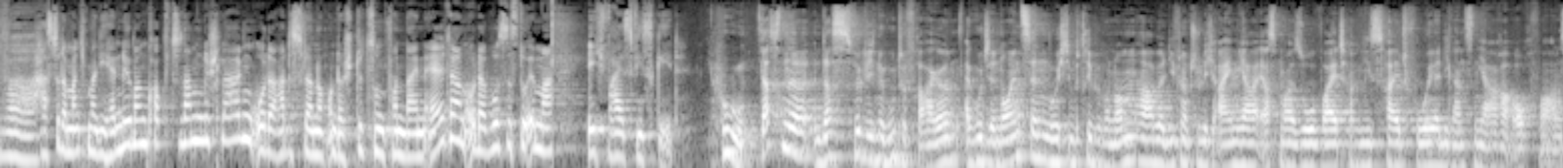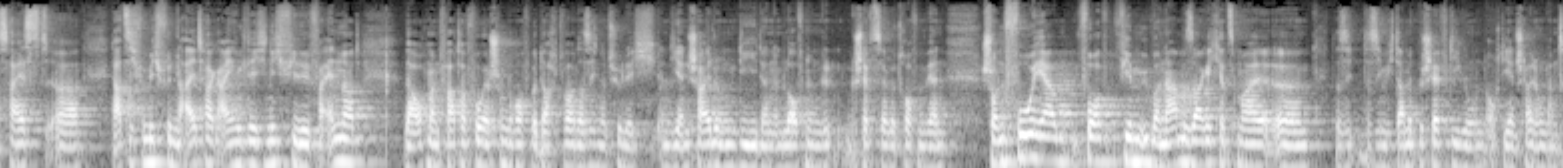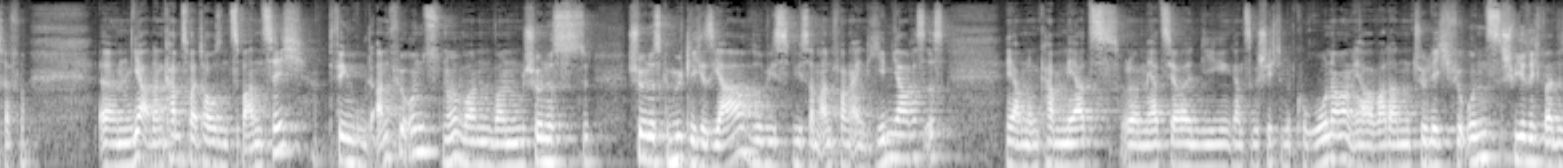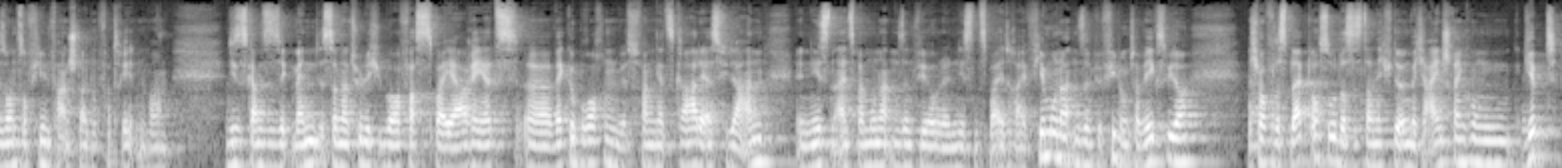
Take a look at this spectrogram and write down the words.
Hast du da manchmal die Hände über den Kopf zusammengeschlagen oder hattest du da noch Unterstützung von deinen Eltern oder wusstest du immer, ich weiß, wie es geht? Puh, das ist, eine, das ist wirklich eine gute Frage. Ja, gut, in 19, wo ich den Betrieb übernommen habe, lief natürlich ein Jahr erstmal so weiter, wie es halt vorher die ganzen Jahre auch war. Das heißt, äh, da hat sich für mich für den Alltag eigentlich nicht viel verändert, da auch mein Vater vorher schon darauf bedacht war, dass ich natürlich die Entscheidungen, die dann im laufenden Geschäftsjahr getroffen werden, schon vorher, vor Firmenübernahme, sage ich jetzt mal, äh, dass, ich, dass ich mich damit beschäftige und auch die Entscheidung dann treffe. Ähm, ja, dann kam 2020, fing gut an für uns, ne, war, ein, war ein schönes, schönes, gemütliches Jahr, so wie es, wie es am Anfang eigentlich jeden Jahres ist. Ja, und dann kam März oder März ja die ganze Geschichte mit Corona. Ja, war dann natürlich für uns schwierig, weil wir sonst auf vielen Veranstaltungen vertreten waren. Dieses ganze Segment ist dann natürlich über fast zwei Jahre jetzt äh, weggebrochen. Wir fangen jetzt gerade erst wieder an. In den nächsten ein, zwei Monaten sind wir, oder in den nächsten zwei, drei, vier Monaten sind wir viel unterwegs wieder. Ich hoffe, das bleibt auch so, dass es da nicht wieder irgendwelche Einschränkungen gibt.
